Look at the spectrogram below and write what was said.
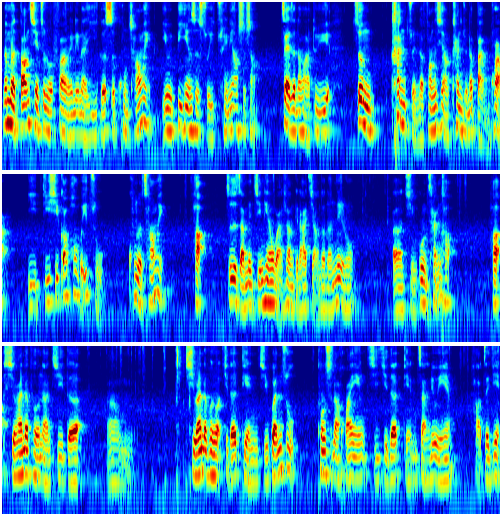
那么当前这种范围内呢，一个是控仓位，因为毕竟是属于存量市场。再者的话，对于正看准的方向、看准的板块，以低吸高抛为主，控制仓位。好，这是咱们今天晚上给大家讲到的内容，呃，仅供参考。好，喜欢的朋友呢，记得嗯，喜欢的朋友记得点击关注，同时呢，欢迎积极的点赞留言。好，再见。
